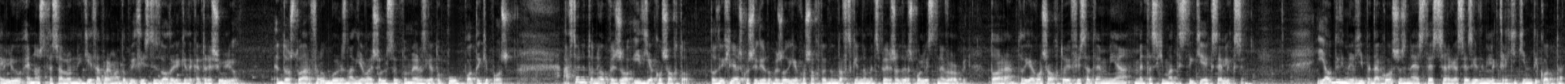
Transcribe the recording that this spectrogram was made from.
9 Ιουλίου, ενώ στη Θεσσαλονίκη θα πραγματοποιηθεί στις 12 και 13 Ιουλίου. Εντός του άρθρου μπορείς να διαβάσεις όλες τις λεπτομέρειες για το πού, πότε και πώς. Αυτό είναι το νέο Peugeot E208. Το 2022 το Peugeot 208 ήταν το αυτοκίνητο με τις περισσότερες πωλήσεις στην Ευρώπη. Τώρα το 208 υφίσταται μια μετασχηματιστική εξέλιξη. Η Audi δημιουργεί 500 νέες θέσεις εργασίας για την ηλεκτρική κινητικότητα.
